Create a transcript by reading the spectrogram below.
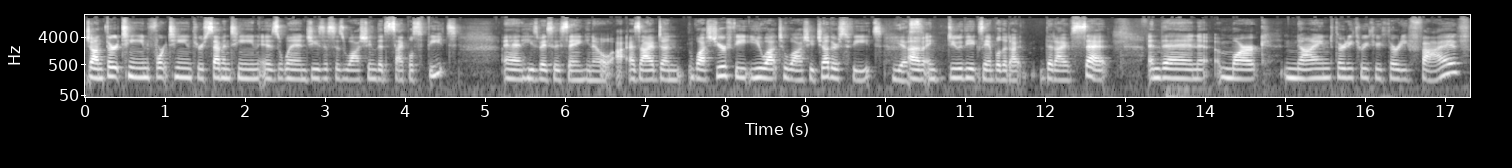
John 13, 14 through 17 is when Jesus is washing the disciples' feet. And he's basically saying, you know, as I've done, washed your feet, you ought to wash each other's feet, Yes. um, and do the example that I that I've set. And then Mark 9, 33 through 35.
